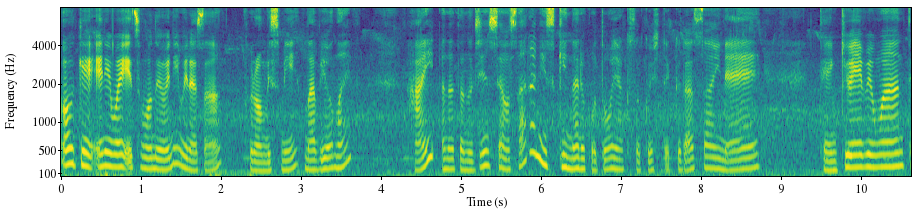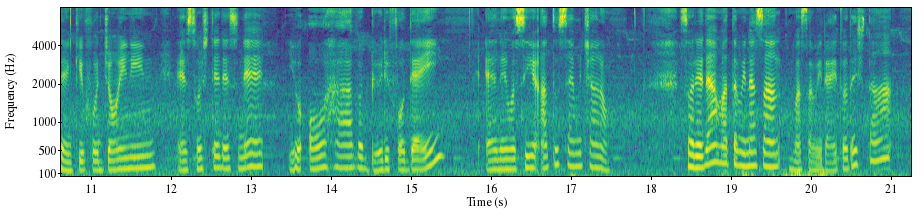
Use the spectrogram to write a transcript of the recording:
OK, anyway, いつものように皆さん、Promise me, love your life. はい、あなたの人生をさらに好きになることを約束してくださいね。Thank you everyone. Thank you for joining. えそしてですね、You all have a beautiful day. And I will see you at the same channel. それではまた皆さん、まさみライトでした。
